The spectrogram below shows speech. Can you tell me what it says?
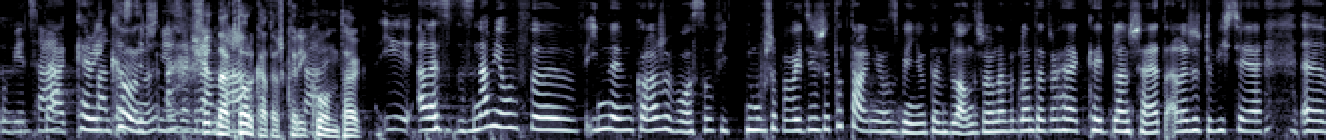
kobieca, tak, Carrie Coon. fantastycznie zagrana. Świetna aktorka też, Carrie Tak. Coon, tak. I, ale z- znam ją w, w innym kolorze włosów i muszę powiedzieć, że totalnie ją zmienił ten blond, że ona wygląda trochę jak Kate Blanchett, ale rzeczywiście em,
